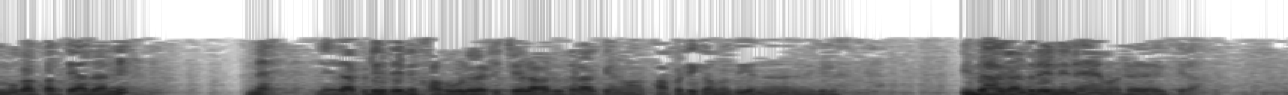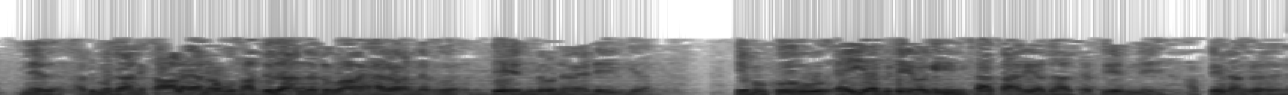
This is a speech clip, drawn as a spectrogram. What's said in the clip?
මොකක්වත් එයා දන්නේ නැහැ. නේද? අපිට හිතෙන්නේ කරුවල වැටිච්ච වෙලාවට විතරක් එනවා කපටිකම තියෙන කියලා. නිදා ගන්න දෙන්නේ නැහැ මට කියලා. නේද? අඩුම ගානේ කාලා යනවා සද්ද දාන්නට මම හැරවන්නකෝ දෙන්න ඕන වැඩේ කියලා. ඒ මොකෝ ඇයි අපිට මේ වගේ හිංසාකාරී අදහස් ඇති වෙන්නේ? අපේ ළඟ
